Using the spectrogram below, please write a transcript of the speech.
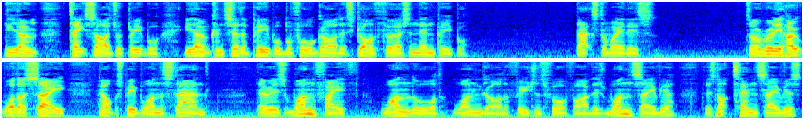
You don't take sides with people. You don't consider people before God. It's God first and then people. That's the way it is. So I really hope what I say helps people understand. There is one faith, one Lord, one God. Ephesians 4 5. There's one Saviour. There's not ten Saviours.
